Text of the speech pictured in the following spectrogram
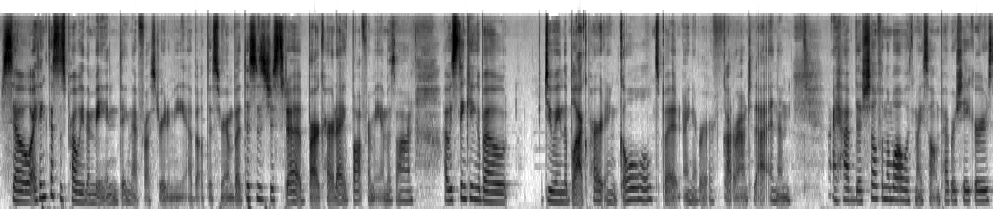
So I think this is probably the main thing that frustrated me about this room. But this is just a bar cart I bought from Amazon. I was thinking about doing the black part in gold, but I never got around to that. And then I have this shelf on the wall with my salt and pepper shakers.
